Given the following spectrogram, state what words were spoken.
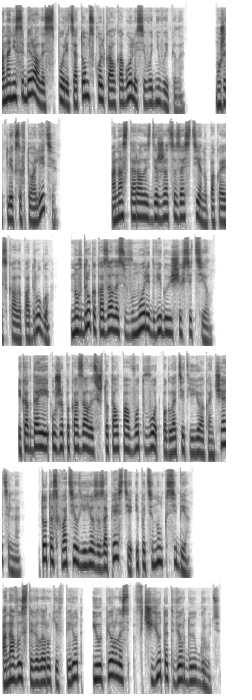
Она не собиралась спорить о том, сколько алкоголя сегодня выпила. Может, Лекса в туалете? Она старалась держаться за стену, пока искала подругу, но вдруг оказалась в море двигающихся тел. И когда ей уже показалось, что толпа вот-вот поглотит ее окончательно, кто-то схватил ее за запястье и потянул к себе. Она выставила руки вперед и уперлась в чью-то твердую грудь.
